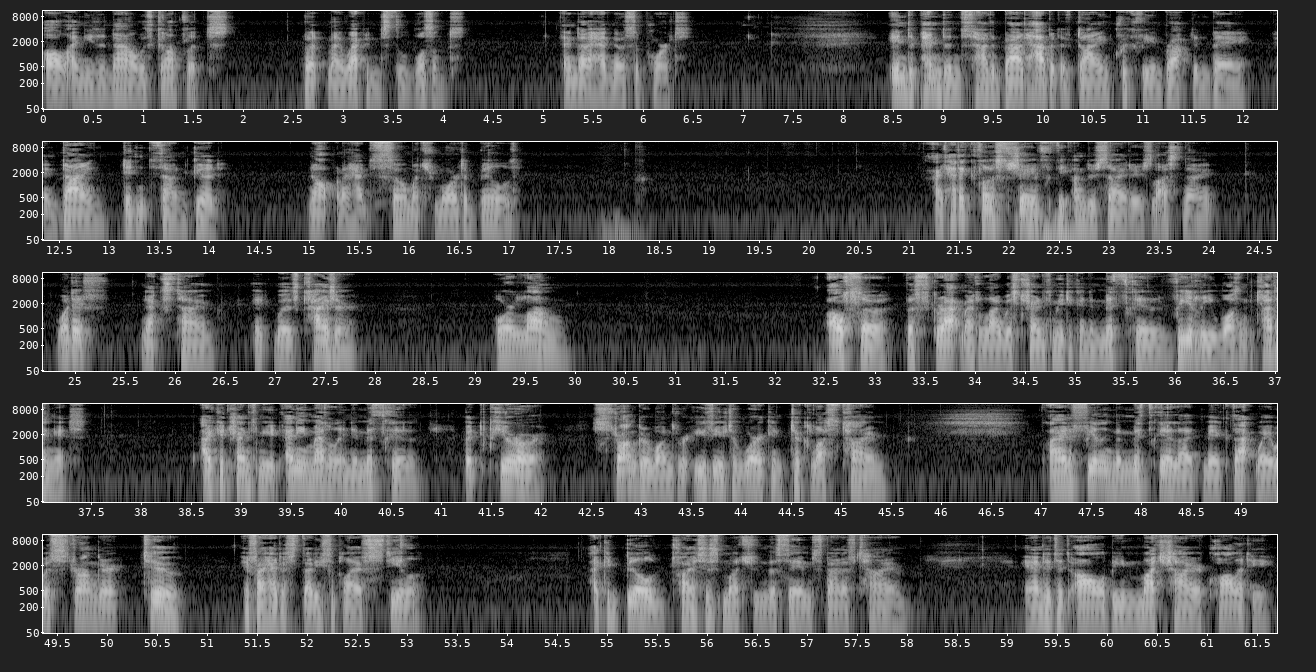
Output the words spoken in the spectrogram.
All I needed now was gauntlets. but my weapon still wasn't, and I had no support. Independence had a bad habit of dying quickly in Brockton Bay, and dying didn't sound good. Not when I had so much more to build. I'd had a close shave with the Undersiders last night. What if, next time, it was Kaiser? Or Lung? Also, the scrap metal I was transmuting into mithril really wasn't cutting it. I could transmute any metal into mithril, but purer, stronger ones were easier to work and took less time. I had a feeling the mithril I'd make that way was stronger, too, if I had a steady supply of steel. I could build twice as much in the same span of time, and it'd all be much higher quality.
